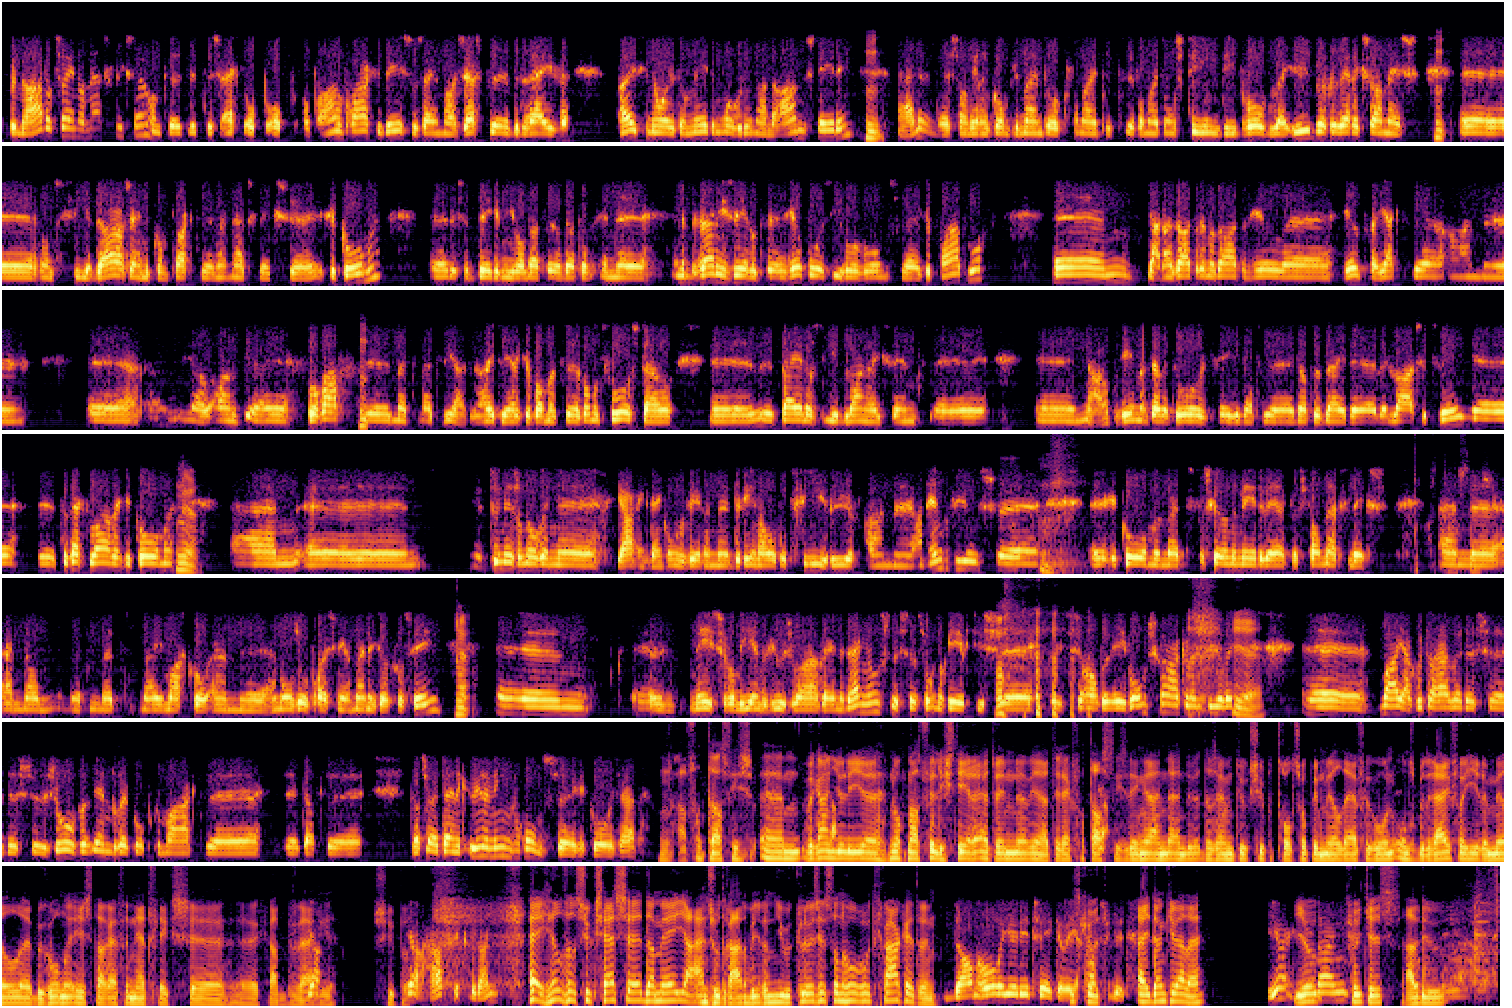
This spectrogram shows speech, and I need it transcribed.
benaderd zijn door Netflix. Hè, want het, het, is echt op, op, op aanvraag geweest. Er zijn maar zes bedrijven uitgenodigd om mee te mogen doen aan de aanbesteding. Hm. Ja, dat is dan weer een compliment ook vanuit, het, vanuit ons team die bijvoorbeeld bij Uber werkzaam is. Hm. Uh, want via daar zijn de contacten met Netflix uh, gekomen. Uh, dus dat betekent in ieder geval dat er, dat er in, in de beveiligingswereld heel positief over ons gepraat wordt. Ehm, ja, dan gaat er inderdaad een heel, eh, heel traject eh, aan, eh, ja, aan vooraf hm. met, met ja, het uitwerken van het, van het voorstel, pijlers die je belangrijk vindt. nou, op een gegeven moment hebben we te horen gekregen dat we, dat we bij, de, bij de laatste twee terecht waren gekomen. Ja. En toen is er nog een, uh, ja, ik denk ongeveer een 3,5 eh, tot 4 uur aan, uh, aan interviews uh, gekomen met verschillende medewerkers van Netflix. En, en dan met, met mij, Marco en, en onze operationeel manager José. Ja. Ehm, de meeste van die interviews waren in het Engels, dus dat is ook nog eventjes oh. altijd even omschakelen natuurlijk. Yeah. maar ja, goed, daar hebben we dus, dus zoveel indruk op gemaakt dat dat ze uiteindelijk unaniem voor ons uh, gekozen hebben. Nou, fantastisch. Um, we gaan jullie uh, nogmaals feliciteren, Edwin. Uh, ja, het is echt fantastische ja. dingen. En, en daar zijn we natuurlijk super trots op in Milde. Even gewoon ons bedrijf, waar hier in Mil begonnen is, daar even Netflix gaat beveiligen. Ja. Super. Ja, hartstikke bedankt. Hey, heel veel succes daarmee. Ja, en zodra er weer een nieuwe klus is, dan horen we het graag, Edwin. Dan horen jullie het zeker weer, absoluut. Hey, dankjewel hè. Ja, jo, dank. Groetjes. Houdoe.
